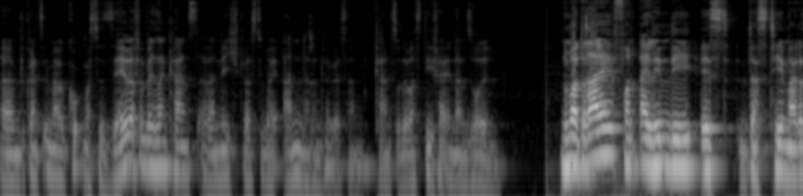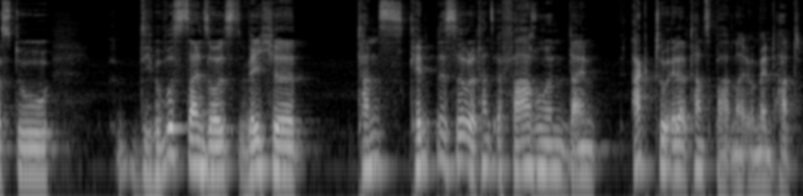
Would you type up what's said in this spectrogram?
Ähm, du kannst immer gucken, was du selber verbessern kannst, aber nicht, was du bei anderen verbessern kannst oder was die verändern sollen. Nummer drei von iLindy ist das Thema, dass du dir bewusst sein sollst, welche Tanzkenntnisse oder Tanzerfahrungen dein aktueller Tanzpartner im Moment hat.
